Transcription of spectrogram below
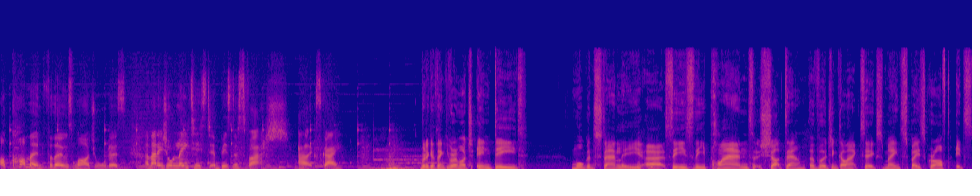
are common for those large orders. And that is your latest business flash. Alix Guy. Ritika, thank you very much indeed. Morgan Stanley uh, sees the planned shutdown of Virgin Galactic's main spacecraft. It's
